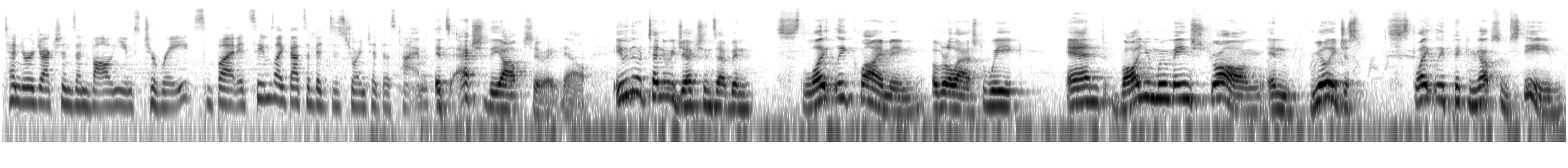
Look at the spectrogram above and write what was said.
tender rejections and volumes to rates, but it seems like that's a bit disjointed this time. It's actually the opposite right now. Even though tender rejections have been slightly climbing over the last week and volume remains strong and really just slightly picking up some steam,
